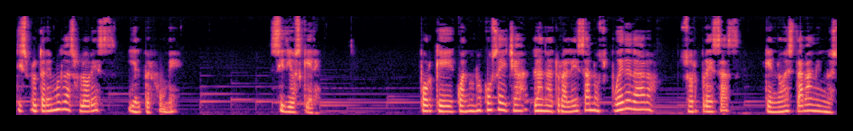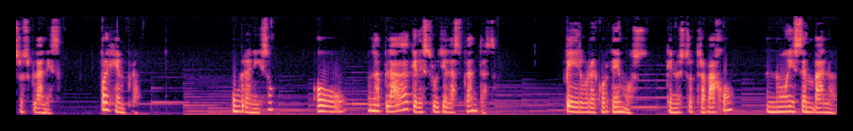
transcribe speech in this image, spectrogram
disfrutaremos las flores y el perfume si Dios quiere. Porque cuando uno cosecha, la naturaleza nos puede dar sorpresas que no estaban en nuestros planes. Por ejemplo, un granizo o una plaga que destruye las plantas. Pero recordemos que nuestro trabajo no es en vano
